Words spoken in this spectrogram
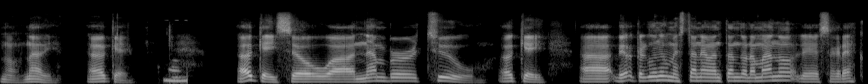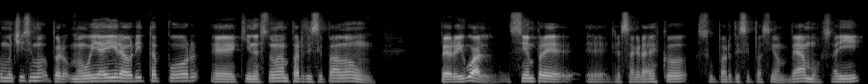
No, nadie. Okay. No. Okay, so uh, number two. Okay, ah, veo que algunos me están levantando la mano, les agradezco muchísimo, pero me voy a ir ahorita por eh, quienes no han participado aún. Pero igual, siempre eh, les agradezco su participación. Veamos, ahí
